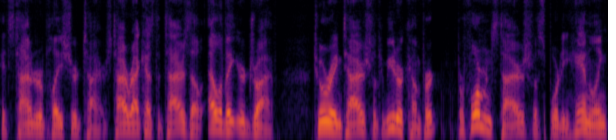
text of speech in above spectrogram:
It's time to replace your tires. Tire Rack has the tires that'll elevate your drive. Touring tires for commuter comfort, performance tires for sporty handling,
